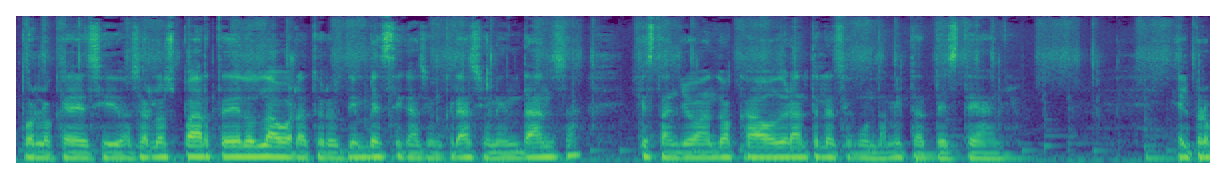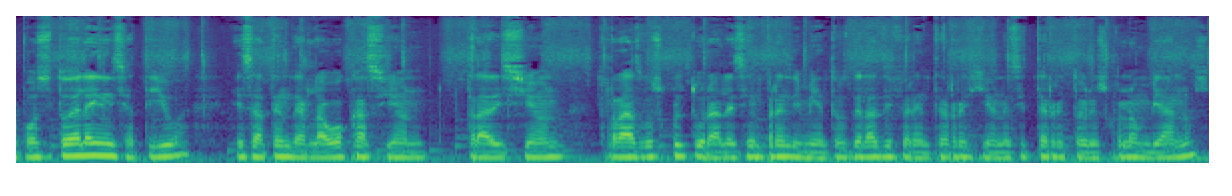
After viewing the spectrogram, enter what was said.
por lo que decidió hacerlos parte de los laboratorios de investigación-creación en danza que están llevando a cabo durante la segunda mitad de este año. El propósito de la iniciativa es atender la vocación, tradición, rasgos culturales y emprendimientos de las diferentes regiones y territorios colombianos,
